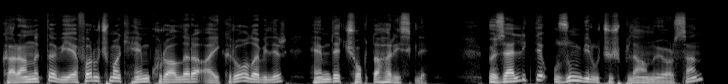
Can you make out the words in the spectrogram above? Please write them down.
Karanlıkta VFR uçmak hem kurallara aykırı olabilir hem de çok daha riskli. Özellikle uzun bir uçuş planlıyorsan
